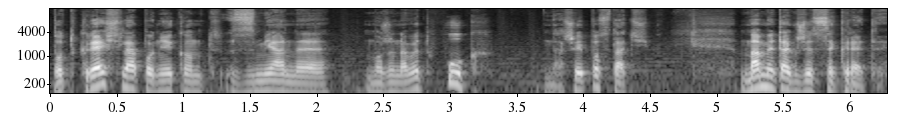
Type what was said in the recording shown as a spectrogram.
podkreśla poniekąd zmianę, może nawet łuk naszej postaci. Mamy także sekrety.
